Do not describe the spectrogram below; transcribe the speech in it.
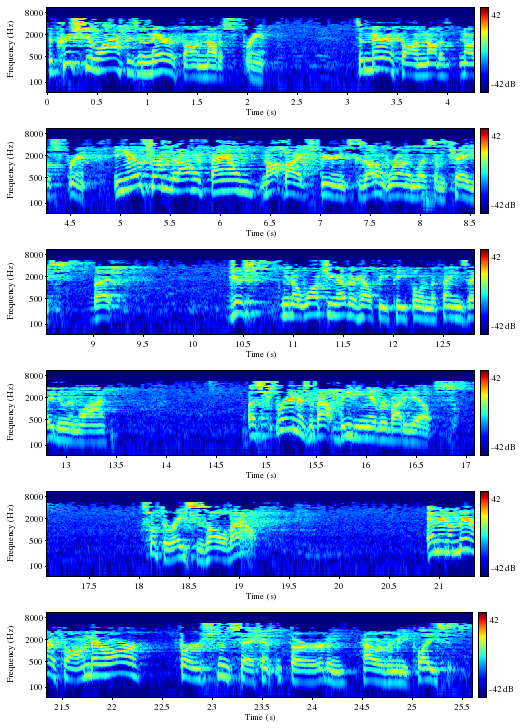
The Christian life is a marathon, not a sprint. It's a marathon, not a, not a sprint. And you know something that I have found, not by experience, because I don't run unless I'm chased, but just, you know, watching other healthy people and the things they do in life. A sprint is about beating everybody else. That's what the race is all about. And in a marathon, there are first and second and third and however many places.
